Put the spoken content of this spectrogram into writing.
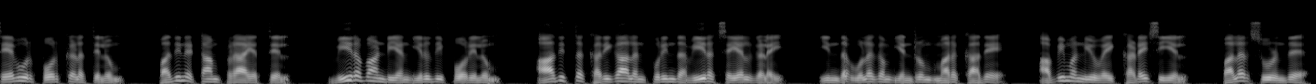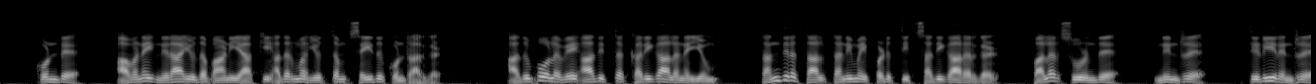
சேவூர் போர்க்களத்திலும் பதினெட்டாம் பிராயத்தில் வீரபாண்டியன் இறுதிப் போரிலும் ஆதித்த கரிகாலன் புரிந்த வீர செயல்களை இந்த உலகம் என்றும் மறக்காதே. அபிமன்யுவை கடைசியில் பலர் சூழ்ந்து கொண்டு அவனை நிராயுதபாணியாக்கி அதர்ம யுத்தம் செய்து கொன்றார்கள். அதுபோலவே ஆதித்த கரிகாலனையும் தந்திரத்தால் தனிமைப்படுத்தி சதிகாரர்கள் பலர் சூழ்ந்து நின்று திடீரென்று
